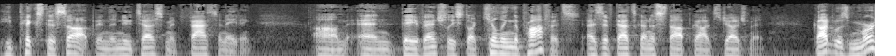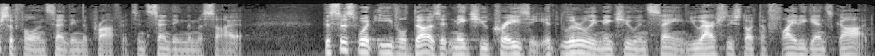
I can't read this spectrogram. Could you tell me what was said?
He picks this up in the New Testament. Fascinating. Um, and they eventually start killing the prophets as if that's going to stop God's judgment. God was merciful in sending the prophets and sending the Messiah. This is what evil does. It makes you crazy. It literally makes you insane. You actually start to fight against God.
